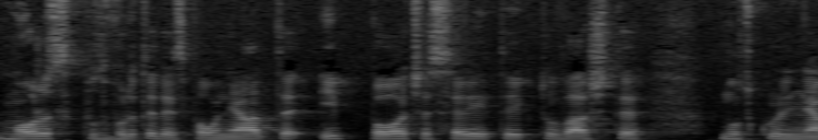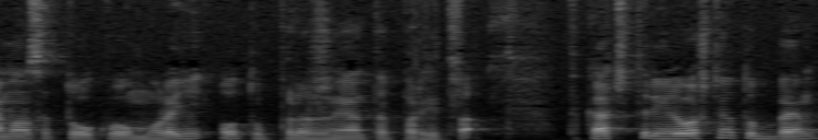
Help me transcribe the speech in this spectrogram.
може да се позволите да изпълнявате и повече серии, тъй като вашите мускули няма да са толкова уморени от упражненията преди това. Така че тренировъчният обем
